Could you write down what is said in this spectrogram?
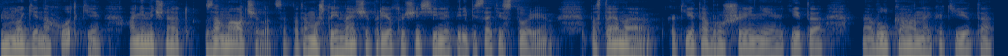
многие находки, они начинают замалчиваться, потому что иначе придется очень сильно переписать историю. Постоянно какие-то обрушения, какие-то вулканы, какие-то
